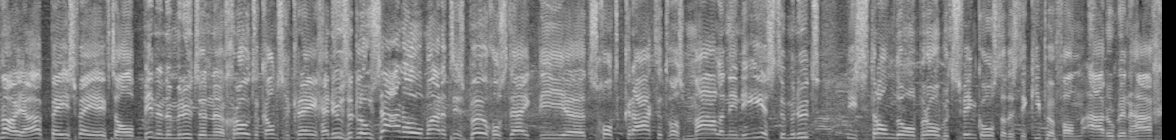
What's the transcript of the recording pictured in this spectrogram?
Nou ja, PSV heeft al binnen een minuut een uh, grote kans gekregen. En nu is het Lozano, maar het is Beugelsdijk die uh, het schot kraakt. Het was Malen in de eerste minuut. Die strandde op Robert Swinkels. Dat is de keeper van ADO Den Haag.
